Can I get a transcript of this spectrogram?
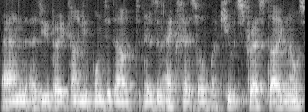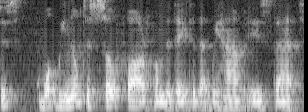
And as you very kindly pointed out, there's an excess of acute stress diagnosis. What we notice so far from the data that we have is that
